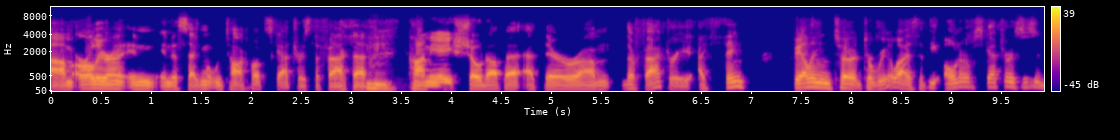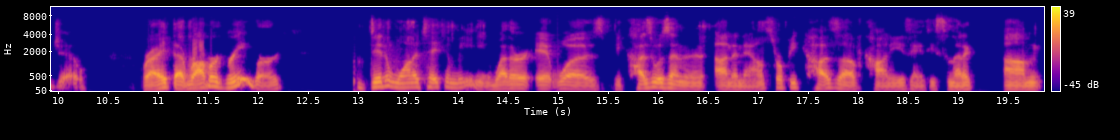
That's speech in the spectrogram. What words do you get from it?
Um, earlier in in the segment, we talked about Skechers, the fact that mm-hmm. Kanye showed up at, at their um, their factory. I think failing to to realize that the owner of Skechers is a Jew right? That Robert Greenberg didn't want to take a meeting, whether it was because it was un- unannounced or because of Kanye's anti-Semitic um,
